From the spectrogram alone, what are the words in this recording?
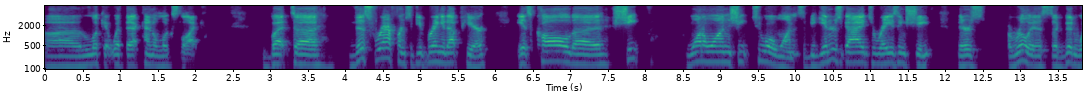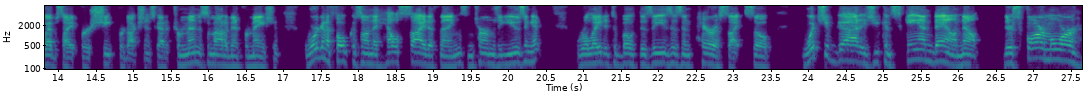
uh, look at what that kind of looks like. But uh, this reference, if you bring it up here, it's called uh, Sheep 101, Sheep 201. It's a beginner's guide to raising sheep. There's a really, it's a good website for sheep production. It's got a tremendous amount of information. We're going to focus on the health side of things in terms of using it related to both diseases and parasites. So what you've got is you can scan down. Now, there's far more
